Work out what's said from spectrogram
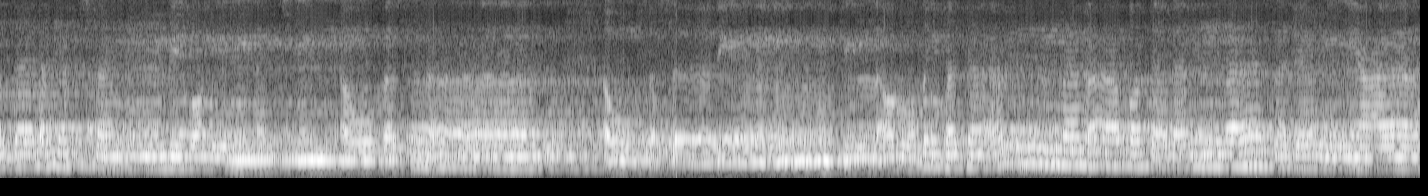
قتل نفسا بغير نفس أو فساد أو فساد في الأرض فكأنما قتل الناس جميعا.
